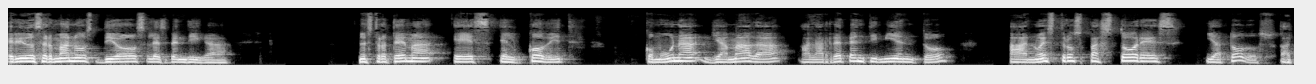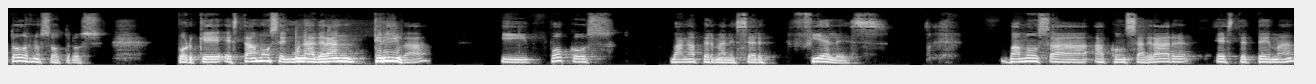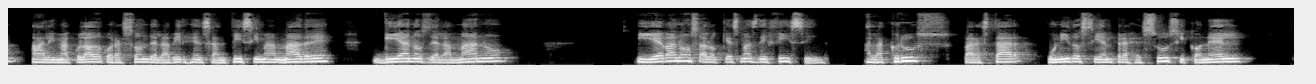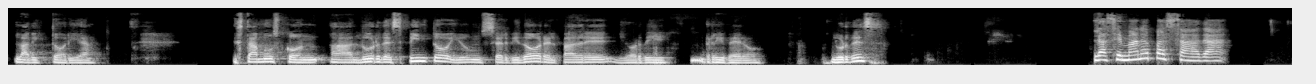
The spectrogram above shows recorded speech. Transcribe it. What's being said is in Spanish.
Queridos hermanos, Dios les bendiga. Nuestro tema es el COVID como una llamada al arrepentimiento a nuestros pastores y a todos, a todos nosotros, porque estamos en una gran criba y pocos van a permanecer fieles. Vamos a, a consagrar este tema al Inmaculado Corazón de la Virgen Santísima, Madre guíanos de la mano y llévanos a lo que es más difícil, a la cruz, para estar unidos siempre a Jesús y con Él la victoria. Estamos con Lourdes Pinto y un servidor, el padre Jordi Rivero. Lourdes. La semana pasada,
